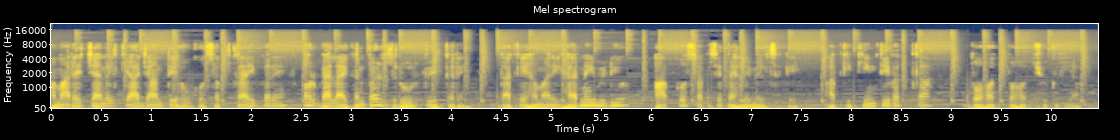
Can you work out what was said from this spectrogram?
हमारे चैनल क्या जानते हो को सब्सक्राइब करें और बेल आइकन पर ज़रूर क्लिक करें, ताकि हमारी हर नई वीडियो आपको सबसे पहले मिल सके। आपकी कीमती वक्त का बहुत बहुत शुक्रिया।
